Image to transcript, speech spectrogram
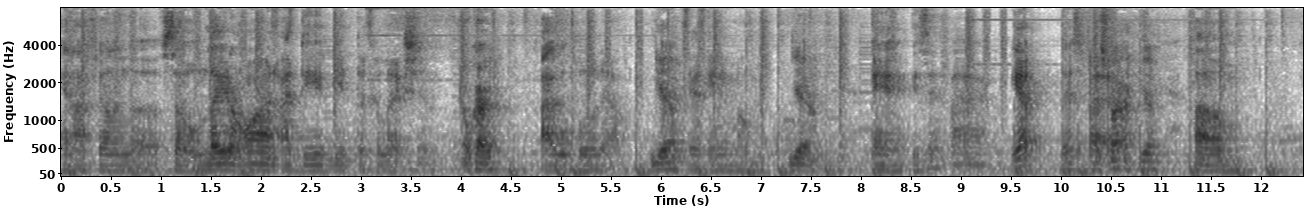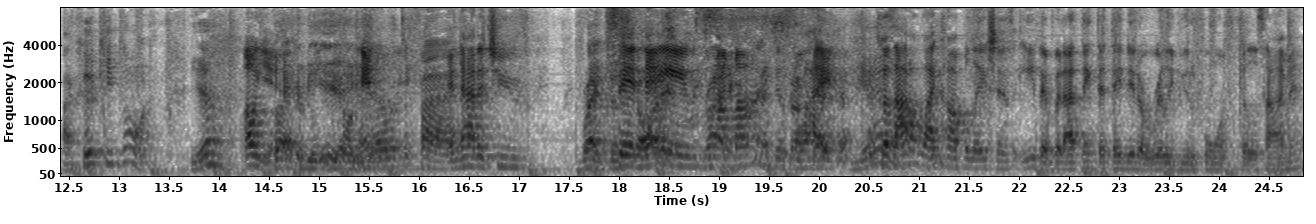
and I fell in love. So later on, I did get the collection. Okay. I will pull it out Yeah. at any moment. Yeah. And is that five? Yep, that's five. That's fine. Yeah. Um, I could keep going, Yeah. Oh yeah. but That could be we- we it. gonna And- narrow it to five. And now that you've Right. said names, Right. my mind is Right. like, Yeah. because I don't like compilations either. But I think that they did a really beautiful one for Phyllis Hyman,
